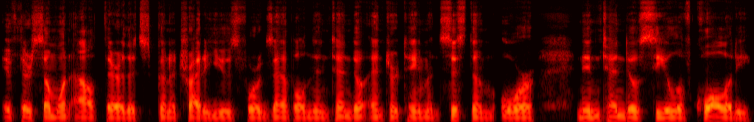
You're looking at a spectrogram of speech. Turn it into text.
If there's someone out there that's going to try to use for example Nintendo Entertainment System or Nintendo Seal of Quality.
